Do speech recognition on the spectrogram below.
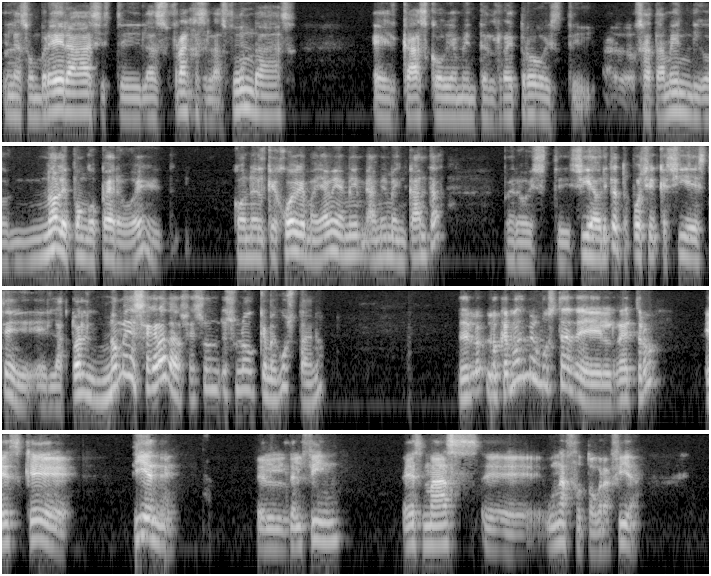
en las sombreras, este, las franjas en las fundas, el casco, obviamente, el retro, este, o sea, también digo, no le pongo pero, ¿eh? Con el que juegue Miami a mí, a mí me encanta, pero este, sí, ahorita te puedo decir que sí, este, el actual, no me desagrada, o sea, es un, es uno que me gusta, ¿no? Lo, que más me gusta del retro es que tiene el delfín, es más eh, una fotografía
